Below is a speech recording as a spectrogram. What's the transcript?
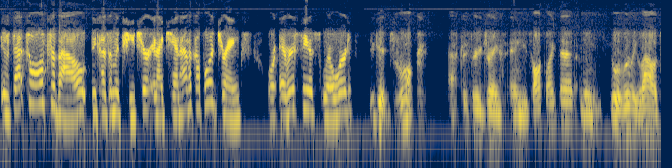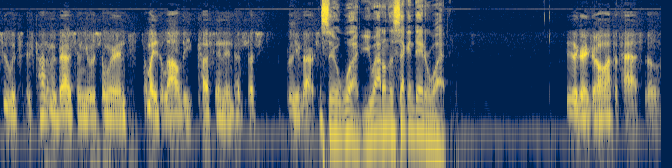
If that's all it's about, because I'm a teacher and I can't have a couple of drinks or ever say a swear word, you get drunk after three drinks and you talk like that. I mean, you were really loud too. It's it's kind of embarrassing you were somewhere and somebody's loudly cussing, and that's that's really embarrassing. So what? You out on the second date or what? She's a great girl. I'll have to pass though.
